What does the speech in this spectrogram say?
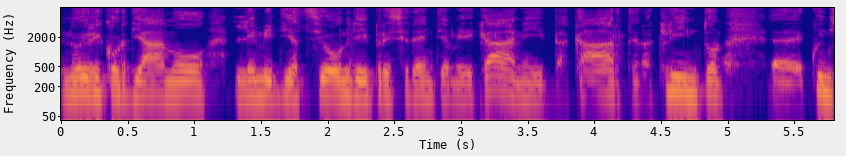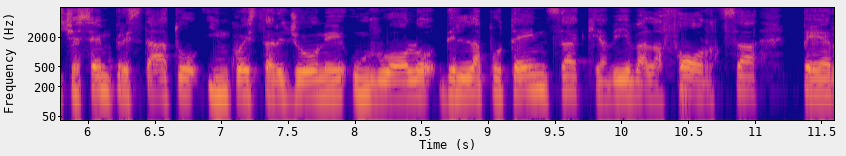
noi ricordiamo le mediazioni dei presidenti americani, da Carter a Clinton, eh, quindi c'è sempre stato in questa regione un ruolo della potenza che aveva la forza per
